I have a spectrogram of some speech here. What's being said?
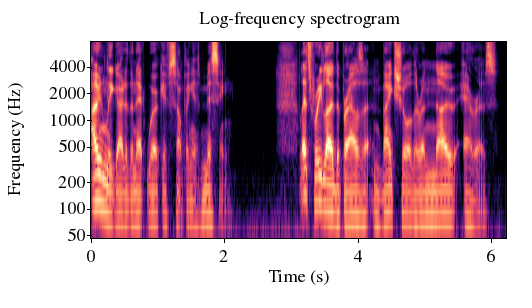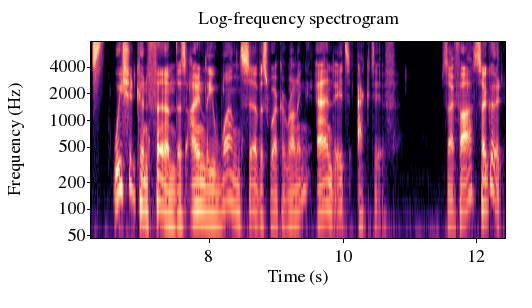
only go to the network if something is missing. Let's reload the browser and make sure there are no errors. We should confirm there's only one service worker running and it's active. So far, so good.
